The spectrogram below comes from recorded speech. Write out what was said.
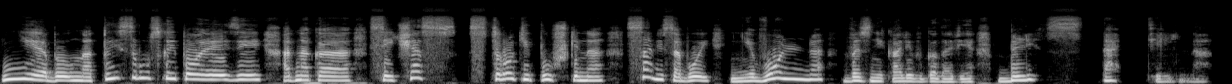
не был на «ты» с русской поэзией, однако сейчас строки Пушкина сами собой невольно возникали в голове. Блистательно,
